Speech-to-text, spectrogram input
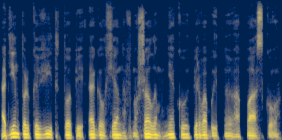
Один только вид Топи Эглхен внушал им некую первобытную опаску.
